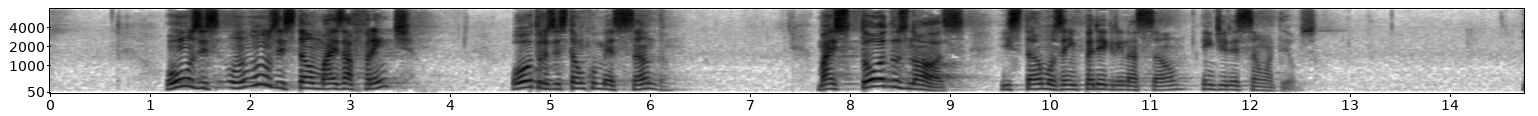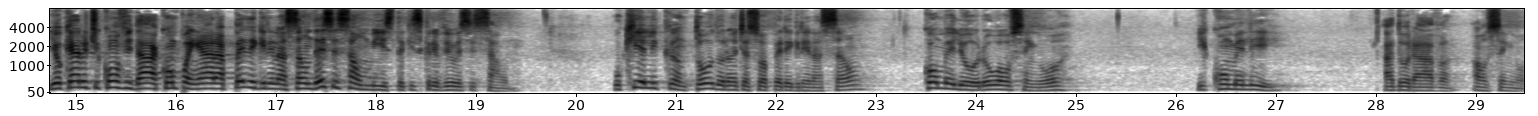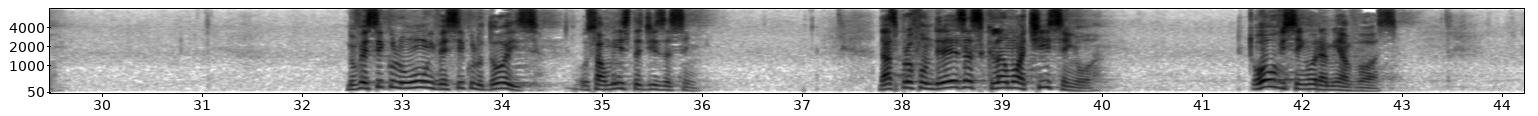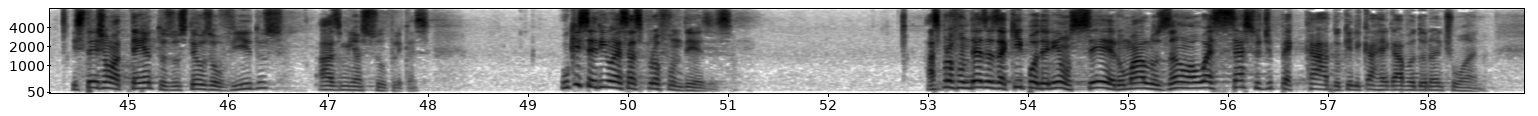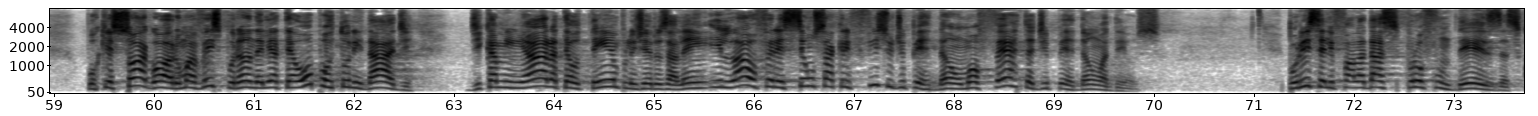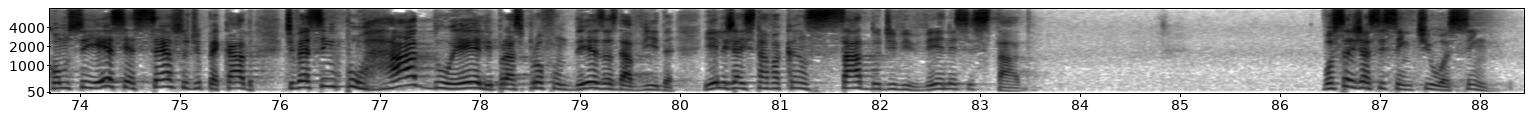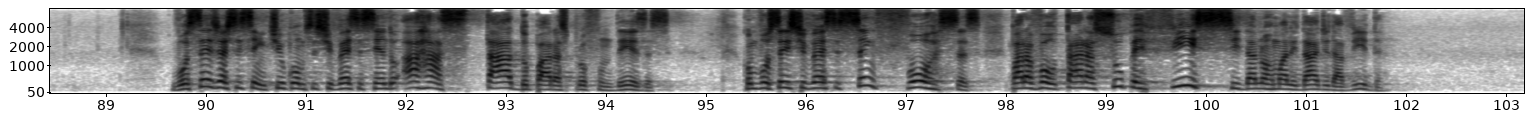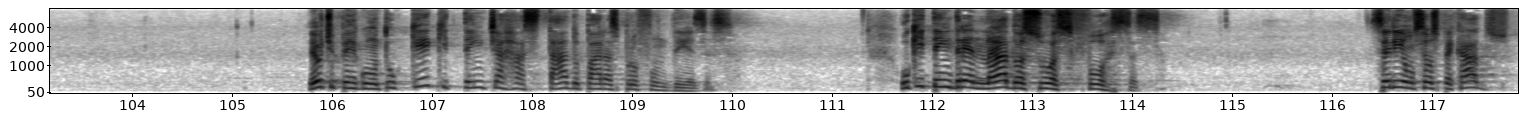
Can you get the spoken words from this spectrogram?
Uns, uns estão mais à frente, outros estão começando, mas todos nós estamos em peregrinação em direção a Deus. E eu quero te convidar a acompanhar a peregrinação desse salmista que escreveu esse salmo o que ele cantou durante a sua peregrinação, como ele orou ao Senhor e como ele adorava ao Senhor. No versículo 1 e versículo 2, o salmista diz assim: Das profundezas clamo a ti, Senhor. Ouve, Senhor, a minha voz. Estejam atentos os teus ouvidos às minhas súplicas. O que seriam essas profundezas? As profundezas aqui poderiam ser uma alusão ao excesso de pecado que ele carregava durante o ano. Porque só agora, uma vez por ano, ele ia ter a oportunidade de caminhar até o templo em Jerusalém e lá oferecer um sacrifício de perdão, uma oferta de perdão a Deus. Por isso ele fala das profundezas, como se esse excesso de pecado tivesse empurrado ele para as profundezas da vida, e ele já estava cansado de viver nesse estado. Você já se sentiu assim? Você já se sentiu como se estivesse sendo arrastado para as profundezas? Como você estivesse sem forças para voltar à superfície da normalidade da vida? Eu te pergunto, o que que tem te arrastado para as profundezas? O que tem drenado as suas forças? Seriam seus pecados?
